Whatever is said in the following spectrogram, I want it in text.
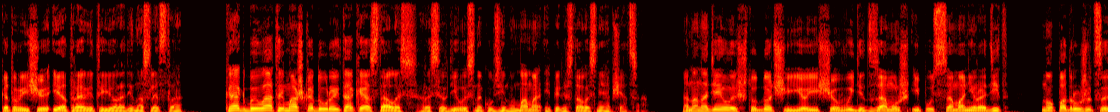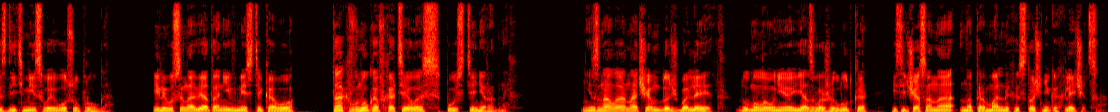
который еще и отравит ее ради наследства. «Как была ты, Машка, дурой, так и осталась», — рассердилась на кузину мама и перестала с ней общаться. Она надеялась, что дочь ее еще выйдет замуж и пусть сама не родит, но подружится с детьми своего супруга. Или усыновят они вместе кого. Так внуков хотелось, пусть и не родных. Не знала она, чем дочь болеет, думала, у нее язва желудка, и сейчас она на термальных источниках лечится.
